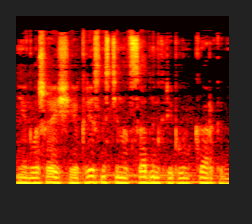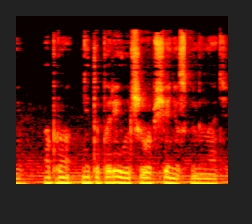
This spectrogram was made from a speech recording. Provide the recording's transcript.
и оглашающие окрестности надсадным хриплым карканьем. А про нетопырей лучше вообще не вспоминать.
